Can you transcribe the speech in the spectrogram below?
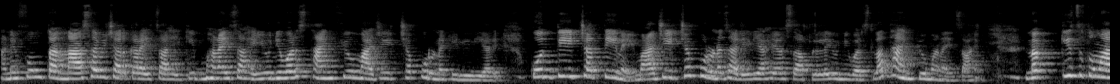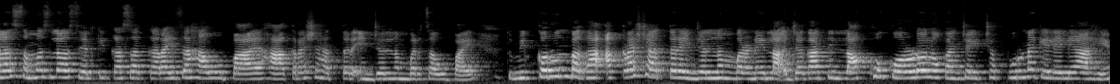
आणि फुंकताना असा विचार करायचा आहे की म्हणायचं आहे युनिवर्स थँक्यू माझी इच्छा पूर्ण केलेली आहे. कोणती इच्छा? ती नाही. माझी इच्छा पूर्ण झालेली आहे असं आपल्याला युनिवर्सला थँक्यू म्हणायचं आहे. नक्कीच तुम्हाला समजलं असेल की कसा करायचा हा उपाय हा अकरा शहात्तर एंजल नंबरचा उपाय. तुम्ही करून बघा अकरा शहात्तर एंजल नंबरने ला जगातील लाखो करोडो लोकांच्या इच्छा पूर्ण केलेल्या आहे.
